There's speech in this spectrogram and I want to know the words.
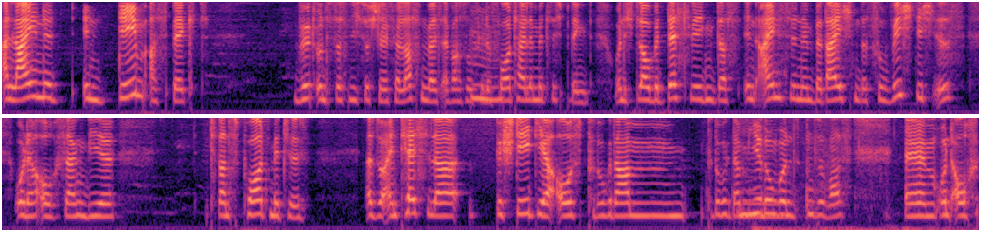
alleine in dem Aspekt wird uns das nicht so schnell verlassen, weil es einfach so viele Vorteile mit sich bringt. Und ich glaube deswegen, dass in einzelnen Bereichen das so wichtig ist, oder auch sagen wir Transportmittel. Also ein Tesla besteht ja aus Programm, Programmierung und, und sowas. Ähm, und auch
